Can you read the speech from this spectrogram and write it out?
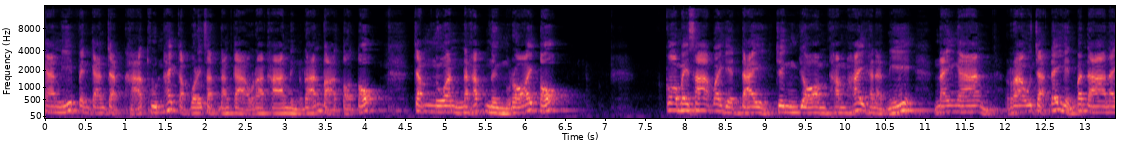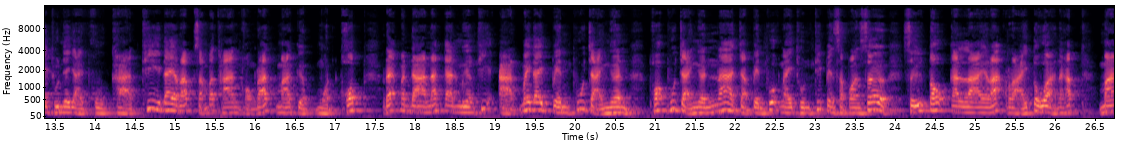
งานนี้เป็นการจัดหาทุนให้กับบริษัทดังกล่าวราคา 1 ล้านบาทต่อโต๊ะจำนวนนะครับ100 โต๊ะ ก็ไม่ทราบว่าเหตุใดจึงยอมทำให้ขนาดนี้ ในงานเราจะได้เห็นบรรดาในทุนใหญ่ๆผูกขาดที่ได้รับสัมปทานของรัฐมาเกือบหมดครบ และบรรดานักการเมืองที่อาจไม่ได้เป็นผู้จ่ายเงิน เพราะผู้จ่ายเงินน่าจะเป็นพวกนายทุนที่เป็นสปอนเซอร์ ซื้อโต๊ะกันรายละหลายตัวนะครับ มา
